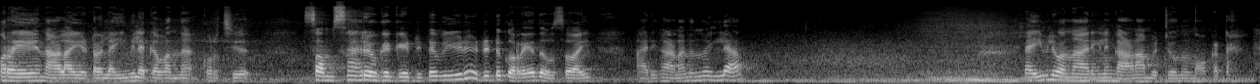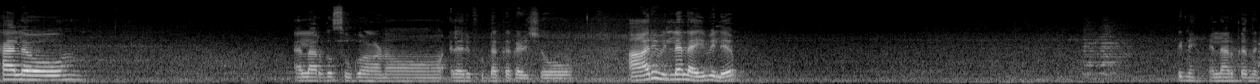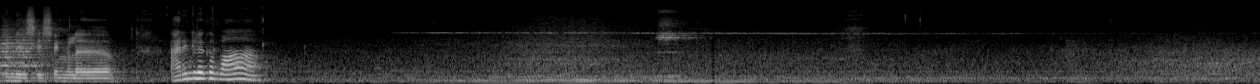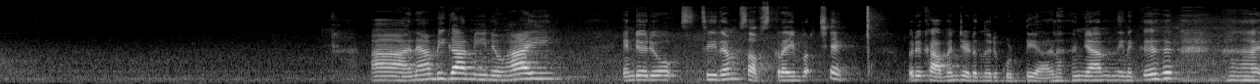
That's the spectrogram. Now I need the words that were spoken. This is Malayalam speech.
കുറേ നാളായി കേട്ടോ. ലൈവിലൊക്കെ വന്ന് കുറച്ച് സംസാരമൊക്കെ കേട്ടിട്ട് വീഡിയോ ഇട്ടിട്ട് കുറേ ദിവസമായി. ആരും കാണാനൊന്നുമില്ല ലൈവിൽ വന്ന ആരെങ്കിലും കാണാൻ പറ്റുമോ എന്ന് നോക്കട്ടെ. ഹലോ. എല്ലാവർക്കും സുഖമാണോ? എല്ലാവരും ഫുഡൊക്കെ കഴിച്ചോ? ആരുമില്ല ലൈവിൽ. പിന്നെ എല്ലാവർക്കും എന്തൊക്കെയുണ്ട് വിശേഷങ്ങൾ ആരെങ്കിലുമൊക്കെ വാ. ആ അനാമിക മീനു. ഹായ്. എന്റെ ഒരു സ്ഥിരം സബ്സ്ക്രൈബർ. ഛേ ഒരു കമന്റ് ഇടുന്ന ഒരു കുട്ടിയാണ്. ഞാൻ നിനക്ക്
